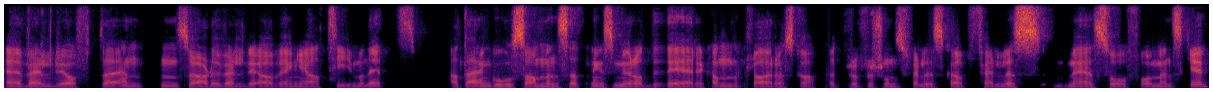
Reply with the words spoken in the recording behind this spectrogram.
Uh, veldig ofte enten så er du veldig avhengig av teamet ditt, at det er en god sammensetning som gjør at dere kan klare å skape et profesjonsfellesskap felles med så få mennesker,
